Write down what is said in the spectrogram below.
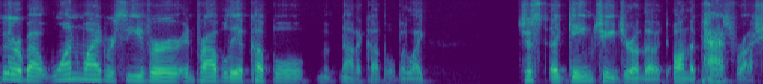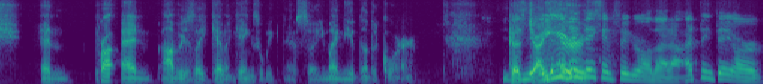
they're about one wide receiver and probably a couple, not a couple, but like just a game changer on the on the pass rush and pro- and obviously Kevin King's a weakness, so you might need another corner. 'Cause Yeah, I Jair think they can figure all that out. I think they are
